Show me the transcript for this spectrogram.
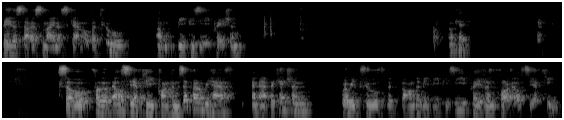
beta stars minus gamma over two um, BPZ equation. Okay. So for the LCFT quantum zipper, we have an application where we prove the boundary BPZ equation for LCFT.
